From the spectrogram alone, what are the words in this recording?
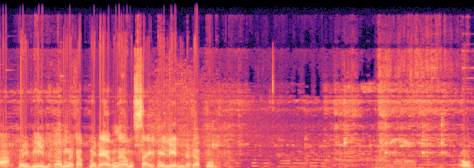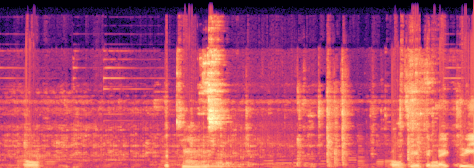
อ่างไม่มีน้ำนะครับ ไม่ได้เอาน้ำใส่ให้เล่นนะครับ ผมโอ้โอ้อืมโอ้เสียจังไหนเอ้ย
